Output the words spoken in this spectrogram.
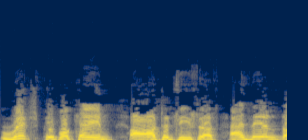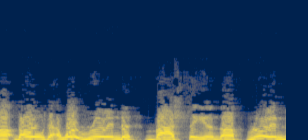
Rich people came uh, to Jesus. And then the, those that were ruined by sin, the ruined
